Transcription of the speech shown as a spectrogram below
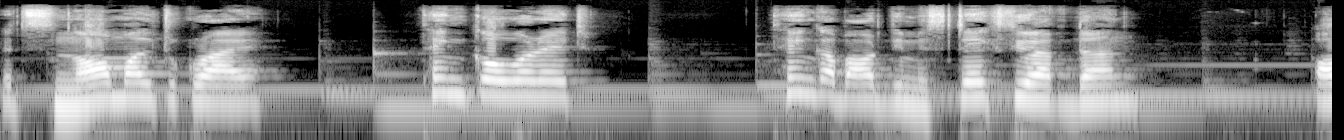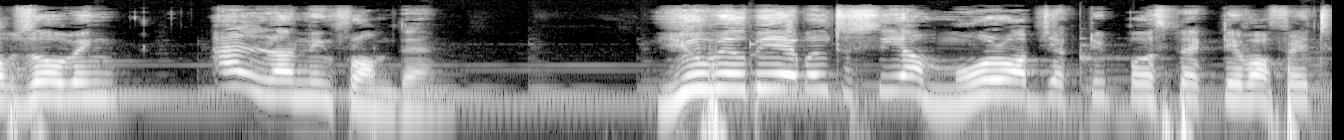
It's normal to cry. Think over it. Think about the mistakes you have done, observing and learning from them. You will be able to see a more objective perspective of it,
